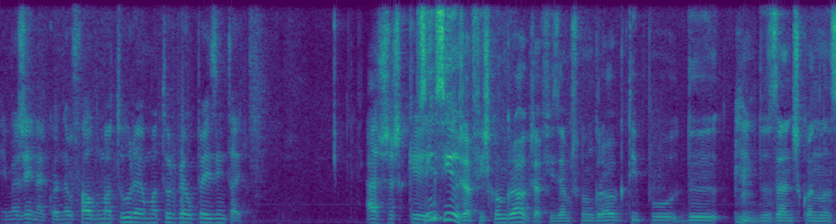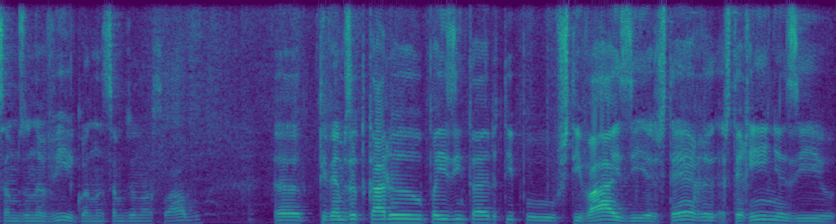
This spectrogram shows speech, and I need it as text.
imagina, quando eu falo de uma tour, é uma tour pelo país inteiro. Achas que. Sim, sim, eu já fiz com Grog, já fizemos com Grog tipo de, dos anos quando lançamos o Navio e quando lançamos o nosso álbum. Uh, tivemos a tocar o país inteiro, tipo festivais e as, terra, as terrinhas e o-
